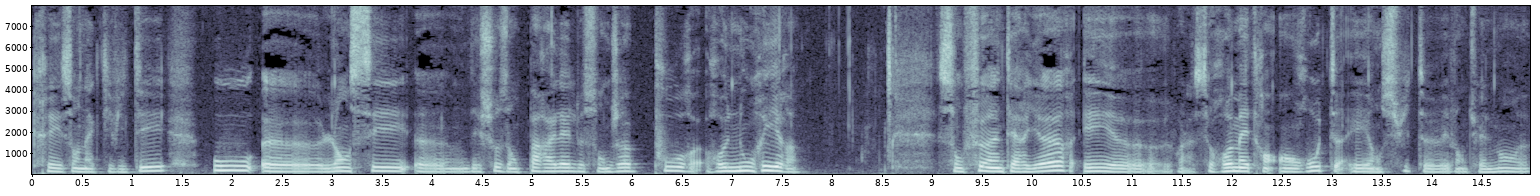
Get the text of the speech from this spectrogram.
créer son activité, ou euh, lancer des choses en parallèle de son job pour renourrir son feu intérieur et voilà, se remettre en, route et ensuite éventuellement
